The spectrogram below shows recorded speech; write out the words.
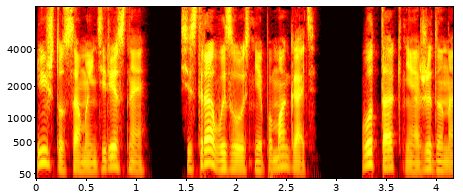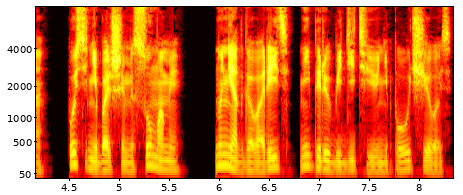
И, что самое интересное, сестра вызвалась мне помогать. Вот так, неожиданно, пусть и небольшими суммами, но не отговорить, не переубедить ее не получилось.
